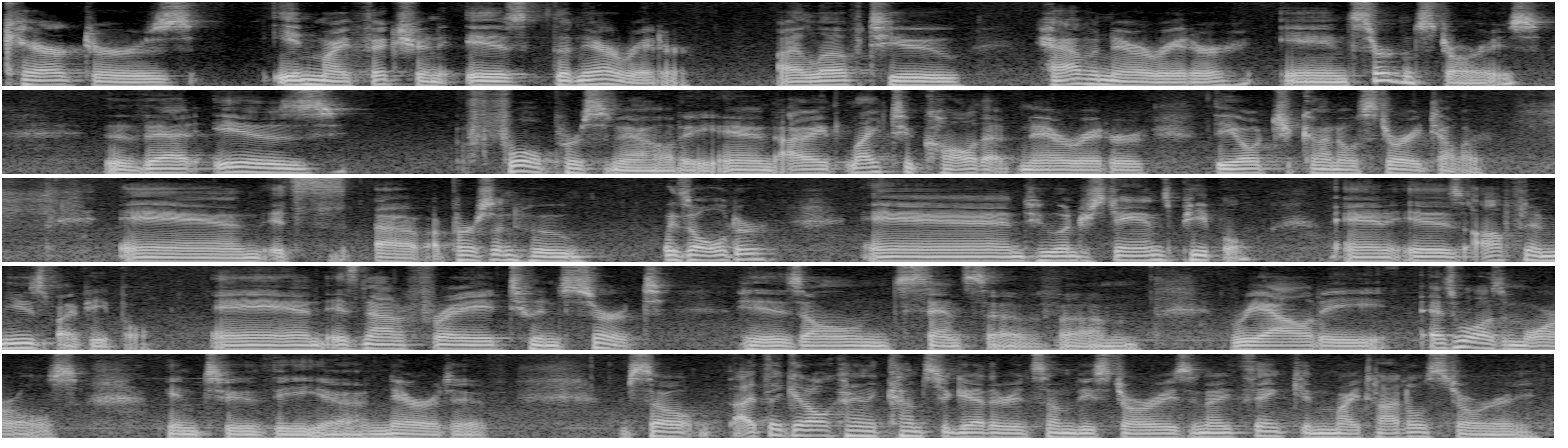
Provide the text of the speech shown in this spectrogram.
characters in my fiction is the narrator. I love to have a narrator in certain stories that is full personality, and I like to call that narrator the old Chicano storyteller. And it's uh, a person who is older and who understands people and is often amused by people and is not afraid to insert his own sense of um, reality as well as morals into the uh, narrative. So I think it all kind of comes together in some of these stories, and I think in my title story,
